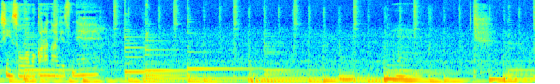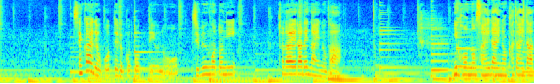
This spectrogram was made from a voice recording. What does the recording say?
真相はわからないですね。界で起こってることっていうのを自分ごとに捉えられないのが日本の最大の課題だっ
